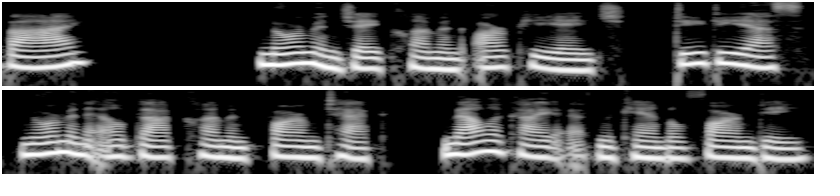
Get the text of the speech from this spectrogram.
By Norman J. Clement, RPH, DDS, Norman L. Clement Pharm Tech, Malachi F. McCandle Pharm D,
